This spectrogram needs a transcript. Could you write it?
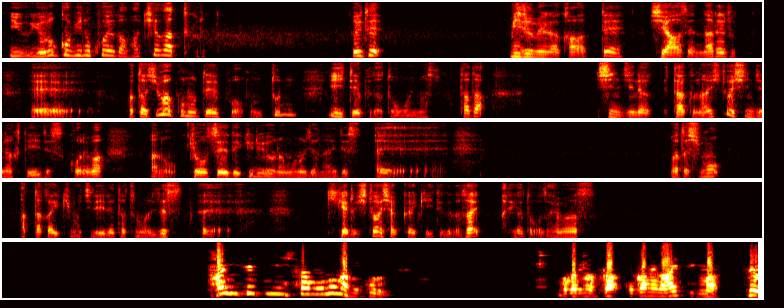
ていう喜びの声が湧き上がってくる。それで、見る目が変わって幸せになれる。えー、私はこのテープは本当にいいテープだと思います。ただ、信じたくない人は信じなくていいです。これは、あの、強制できるようなものじゃないです。えー、私もあったかい気持ちで入れたつもりです。えー、聞ける人は100回聞いてください。ありがとうございます。大切にしたものが残る。わかりますか？お金が入ってきます。で、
